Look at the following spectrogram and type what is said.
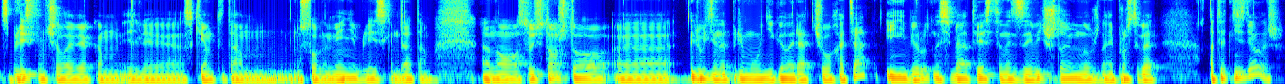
с близким человеком или с кем-то там, условно, менее близким, да, там. Но суть в том, что э, люди напрямую не говорят, чего хотят, и не берут на себя ответственность заявить, что им нужно. Они просто говорят, а ты это не сделаешь?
